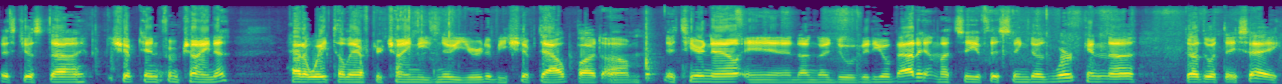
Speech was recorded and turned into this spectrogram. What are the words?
it's just uh, shipped in from China. Had to wait till after Chinese New Year to be shipped out, but um, it's here now, and I'm going to do a video about it, and let's see if this thing does work and uh, does what they say.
